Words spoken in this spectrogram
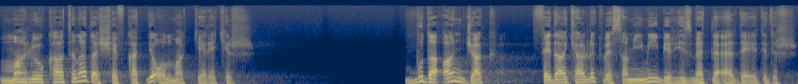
mahlukatına da şefkatli olmak gerekir. Bu da ancak fedakarlık ve samimi bir hizmetle elde edilir.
